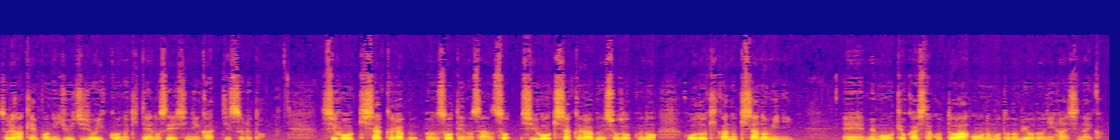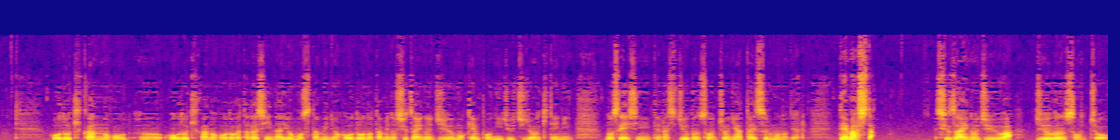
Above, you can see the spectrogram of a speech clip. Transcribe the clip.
それが憲法21条1項の規定の精神に合致すると。司法記者クラブ争点の3司法記者クラブ所属の報道機関の記者のみにえーメモを許可したことは法の下の平等に違反しないか。報道機関の報報道機関の報道が正しい内容を持つためには報道のための取材の自由も憲法21条の規定にの精神に照らし十分尊重に値するものである。出ました。取材の自由は十分尊重。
